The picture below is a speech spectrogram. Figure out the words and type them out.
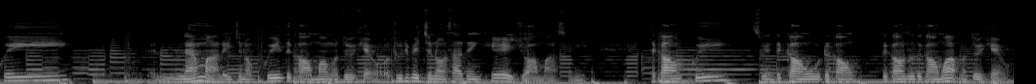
ခွေးလမ်းမှာလေကျွန်တော်ခွေးတကောင်မှမတွေ့ခဲ့ဘူးအထူးသဖြင့်ကျွန်တော်စာသင်ခဲ့တဲ့ရွာမှာဆိုရင်တကောင်ခွေးဆိုရင်တကောင်ကိုတကောင်တကောင်ဆိုတကောင်မှမတွေ့ခဲ့ဘူး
